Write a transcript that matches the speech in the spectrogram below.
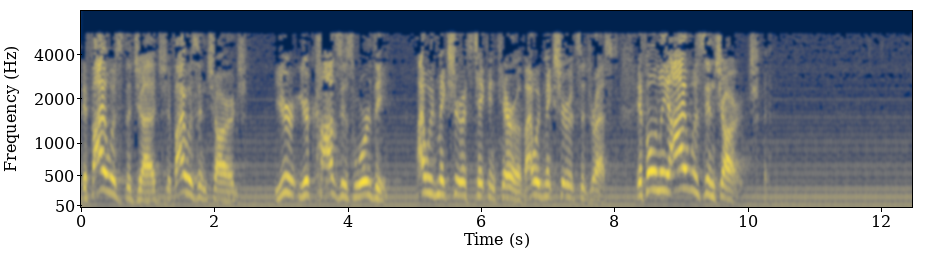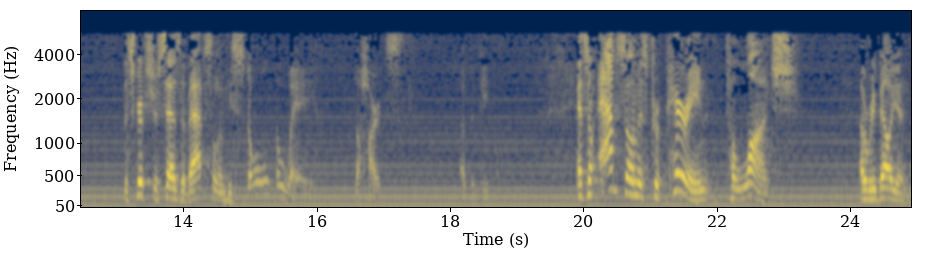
if I was the judge, if I was in charge, your, your cause is worthy. I would make sure it's taken care of. I would make sure it's addressed. If only I was in charge. the scripture says of Absalom, he stole away the hearts of the people. And so Absalom is preparing to launch a rebellion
